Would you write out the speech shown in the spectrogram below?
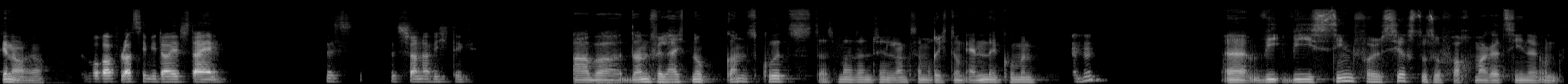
Genau, ja. worauf lasse ich mich da jetzt ein. Das, das ist schon auch wichtig. Aber dann vielleicht noch ganz kurz, dass wir dann schon langsam Richtung Ende kommen. Mhm. Äh, wie, wie sinnvoll siehst du so Fachmagazine und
